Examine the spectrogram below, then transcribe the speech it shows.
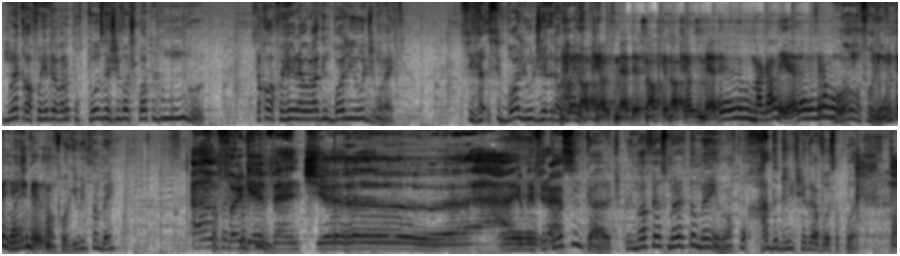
Moleque, ela foi regravada por todas as divas pop do mundo. Só que ela foi regravada em Bollywood, moleque. Se, se Bollywood regravou. Não foi Nothing Else Matters, não, porque Nothing Else Matters uma galera gravou. Não, Unforgiven Muita também, gente cara. mesmo. Unforgiven também. Unforgiven Ah, eu É, prefiro então, essa. assim, cara, tipo, e No Offense Matter também. Uma porrada de gente regravou essa porra. Mas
